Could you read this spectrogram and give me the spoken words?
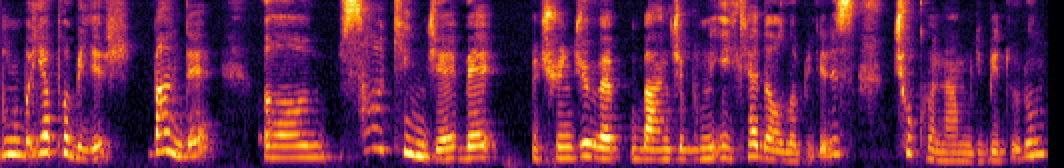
bunu yapabilir. Ben de e, sakince ve üçüncü ve bence bunu ilke de alabiliriz. Çok önemli bir durum.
